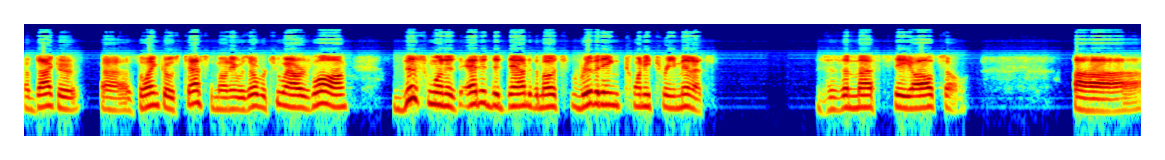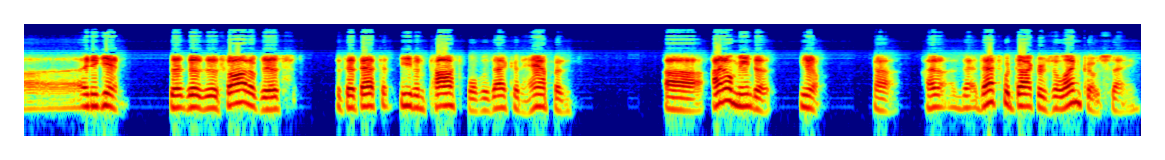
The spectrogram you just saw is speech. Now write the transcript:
of Dr. Uh, Zelenko's testimony was over two hours long. This one is edited down to the most riveting 23 minutes. This is a must-see also. Uh, and again, the, the, the, thought of this, that that's even possible, that that could happen, uh, I don't mean to, you know, uh, that, that's what Dr. Zelenko's saying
